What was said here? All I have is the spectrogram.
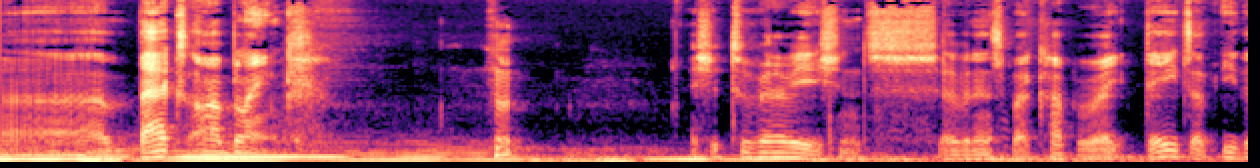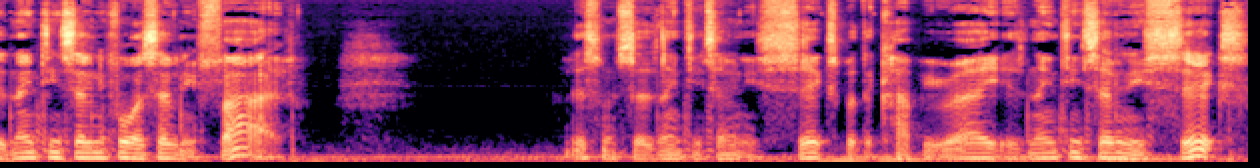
Uh, backs are blank. Issue two variations, evidenced by copyright dates of either 1974 or 75. This one says 1976, but the copyright is 1976.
